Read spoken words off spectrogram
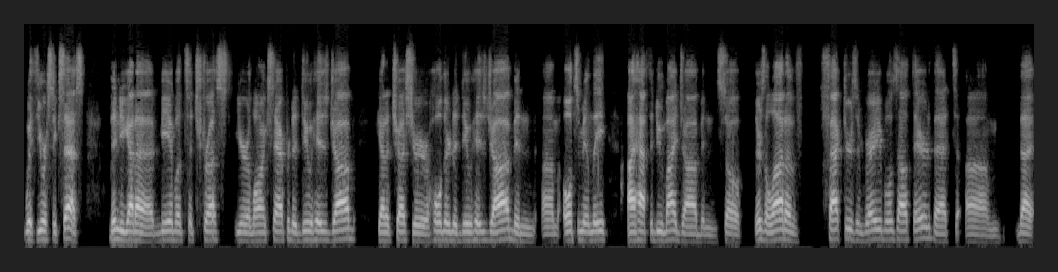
with your success. Then you got to be able to trust your long snapper to do his job got to trust your holder to do his job, and um, ultimately, I have to do my job. And so there's a lot of factors and variables out there that um, that,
